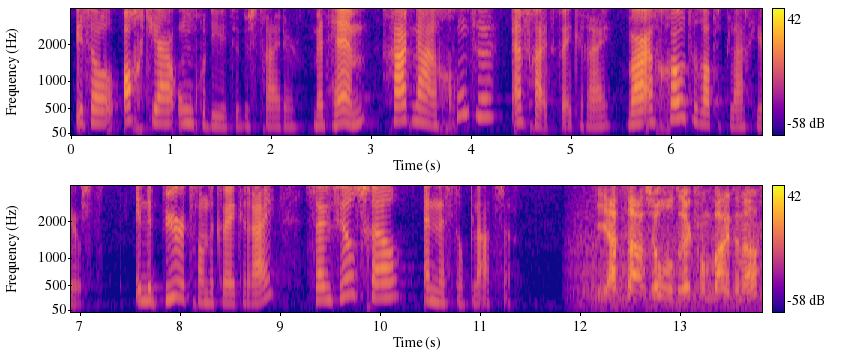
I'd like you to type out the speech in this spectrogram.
is al acht jaar ongediertebestrijder. Met hem ga ik naar een groente- en fruitkwekerij, waar een grote rattenplaag heerst. In de buurt van de kwekerij zijn veel schuil- en nestelplaatsen. Je hebt daar zoveel druk van buitenaf.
